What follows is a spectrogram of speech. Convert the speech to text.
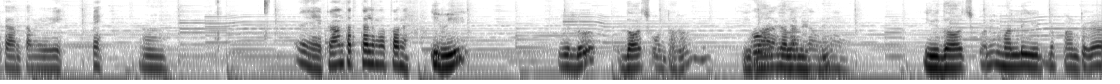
కాంతం ఇవి. ఎటు అంటారు తెలుగుతోనే ఇవి? వీళ్ళు దాచుకుంటారు. ఈ ధాన్యాలన్నింటినీ. ఇవి దాచుకొని మళ్ళీ వీటిని పంటగా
